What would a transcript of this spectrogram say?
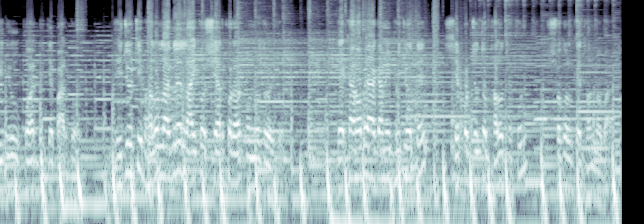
ভিডিও উপহার দিতে পারব। ভিডিওটি ভালো লাগলে লাইক ও শেয়ার করার অনুরোধ রইল। দেখা হবে আগামী ভিডিওতে সে পর্যন্ত ভালো থাকুন। সকলকে ধন্যবাদ।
